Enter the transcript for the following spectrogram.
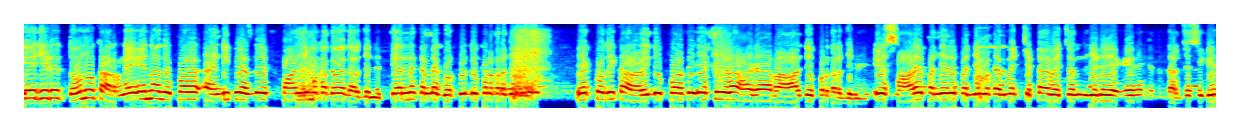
ਇਹ ਜਿਹੜੇ ਦੋਨੋਂ ਘਰ ਨੇ, ਇਹਨਾਂ ਦੇ ਉੱਪਰ ਐਨਡੀਪੀਐਸ ਦੇ ਪੰਜ ਮੁਕੱਦਮੇ ਦਰਜ ਨੇ। ਤਿੰਨ ਇਕੱਲੇ ਗੁਰਪ੍ਰੀਤ ਦੇ ਉੱਪਰ ਦਰਜ ਨੇ, ਇੱਕ ਉਹਦੀ ਘਰ ਵਾਲੀ ਦੇ ਉੱਪਰ ਤੇ ਇੱਕ ਜਿਹੜਾ ਹੈਗਾ ਰਾਜ ਦੇ ਉੱਪਰ ਦਰਜ ਨੇ। ਇਹ ਸਾਰੇ ਪੰਜੇ ਦੇ ਪੰਜੇ ਮੁਕੱਦਮੇ ਚਿੱਟਾ ਵੇਚਣ ਦੇ ਜਿਹੜੇ ਹੈਗੇ ਨੇ ਦਰਜ ਸੀਗੇ।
